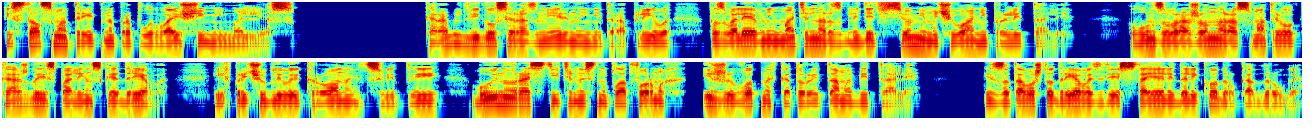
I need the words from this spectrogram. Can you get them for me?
и стал смотреть на проплывающий мимо лес. Корабль двигался размеренно и неторопливо, позволяя внимательно разглядеть все, мимо чего они пролетали. Лун завороженно рассматривал каждое исполинское древо их причудливые кроны, цветы, буйную растительность на платформах и животных, которые там обитали. Из-за того, что древа здесь стояли далеко друг от друга,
